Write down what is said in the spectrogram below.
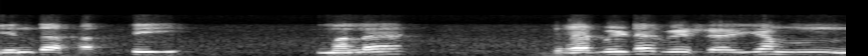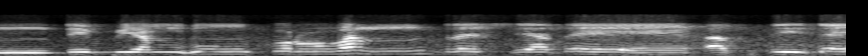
இந்த ஹஸ்தி மலை திரவிட விஷயம் திவ்யம் दृश्यते திருஷ்யதே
